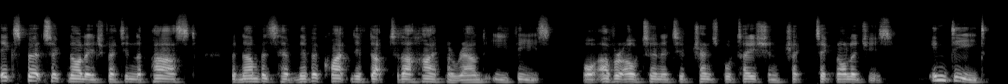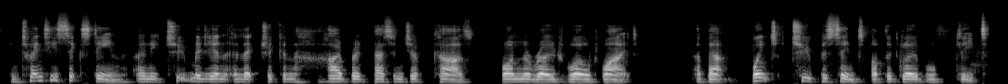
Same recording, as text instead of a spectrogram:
Experts acknowledge that in the past, the numbers have never quite lived up to the hype around EVs or other alternative transportation technologies. Indeed, in 2016, only 2 million electric and hybrid passenger cars were on the road worldwide, about 0.2% of the global fleet.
